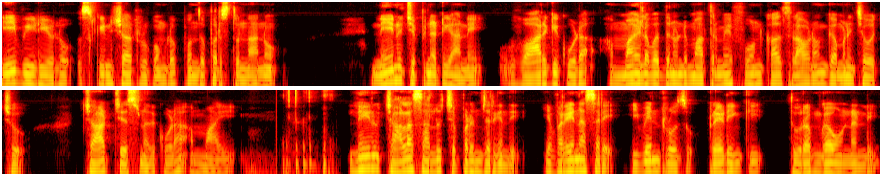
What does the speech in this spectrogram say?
ఈ వీడియోలో స్క్రీన్ షాట్ రూపంలో పొందుపరుస్తున్నాను. నేను చెప్పినట్టుగానే వారికి కూడా అమ్మాయిల వద్ద నుండి మాత్రమే ఫోన్ కాల్స్ రావడం గమనించవచ్చు. చాట్ చేస్తున్నది కూడా అమ్మాయి. నేను చాలాసార్లు చెప్పడం జరిగింది ఎవరైనా సరే ఈవెంట్ రోజు ట్రేడింగ్కి దూరంగా ఉండండి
